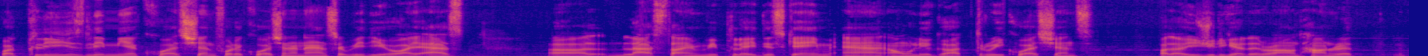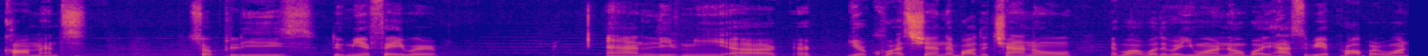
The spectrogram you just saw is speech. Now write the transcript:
but please leave me a question for the question and answer video. I asked uh, last time we played this game and i only got three questions but i usually get around 100 comments. So please do me a favor and leave me uh, a, your question about the channel about whatever you want to know but it has to be a proper one.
